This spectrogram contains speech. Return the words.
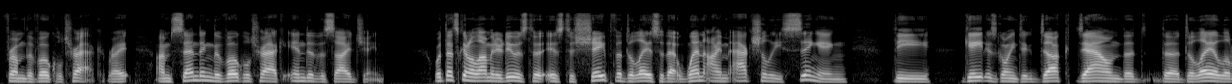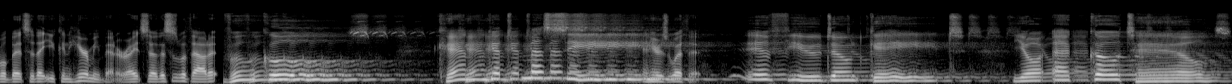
from the vocal track, right? I'm sending the vocal track into the sidechain. What that's going to allow me to do is to is to shape the delay so that when I'm actually singing, the gate is going to duck down the the delay a little bit so that you can hear me better, right? So this is without it. Vocals can, can get, get messy. And here's with it. If you don't gate your echo tails.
